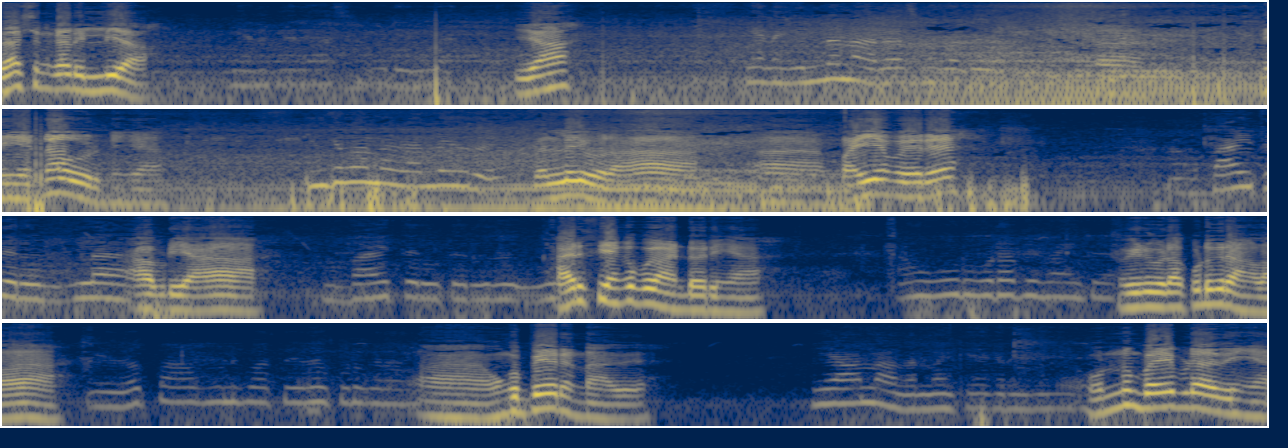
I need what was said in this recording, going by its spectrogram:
ரேஷன் கார்டு இல்லையா? ஏன்? எனக்கு இல்லைண்ணா ரேஷன் கார்டு ஆ. நீங்க என்ன ஊர் நீங்க? இங்கே தான் வெள்ளையூர். வெள்ளையூரா? பையன் பேரு? பாய் தெரு இருக்குல்ல. அப்படியா? பாய் தெரு தெரு அரிசி எங்க போய் வாங்கிட்டு வரீங்க? வீடு கூட போய் வாங்கிட்டு வீடு வீடா குடுக்குறாங்களா? ஏதோ பாவம் பண்ணி பார்த்து ஏதோ கொடுக்குறாங்க. ஆ, உங்க பேர் என்ன அது? ஏன்னா அதெல்லாம் கேட்குறீங்க ஒன்றும் பயப்படாதீங்க.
